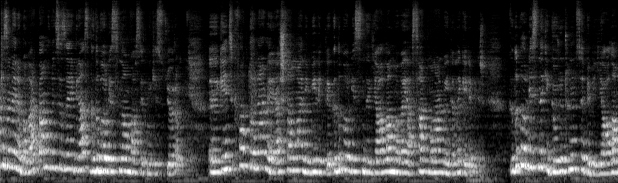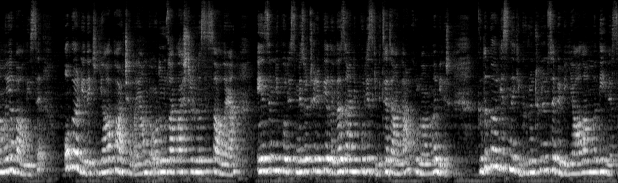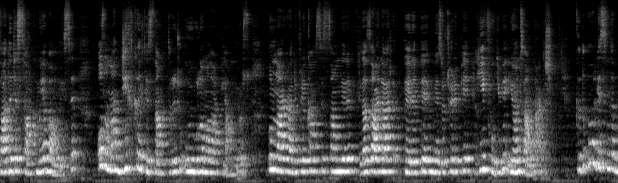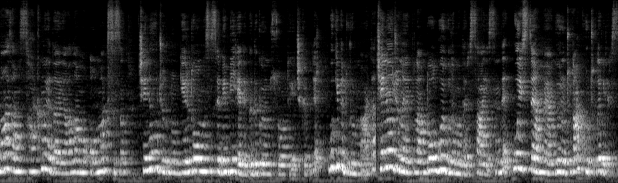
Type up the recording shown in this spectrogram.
Herkese merhabalar. Ben bugün sizlere biraz gıdı bölgesinden bahsetmek istiyorum. Ee, genetik faktörler ve yaşlanmayla birlikte gıdı bölgesinde yağlanma veya sarkmalar meydana gelebilir. Gıdı bölgesindeki görüntünün sebebi yağlanmaya bağlı ise o bölgedeki yağ parçalayan ve oradan uzaklaştırılması sağlayan enzim lipoliz, mezoterapi ya da lazer lipoliz gibi tedaviler kullanılabilir. Gıdı bölgesindeki görüntünün sebebi yağlanma değil ve sadece sarkmaya bağlı ise o zaman cilt kalitesini arttırıcı uygulamalar planlıyoruz. Bunlar radyo frekans sistemleri, lazerler, PRP, mezoterapi, HIFU gibi yöntemlerdir. Gıdı bölgesinde bazen sarkma ya da yağlanma olmaksızın çene ucunun geride olması sebebiyle de gıdı görüntüsü ortaya çıkabilir. Bu gibi durumlarda çene ucuna yapılan dolgu uygulamaları sayesinde bu istenmeyen görüntüden kurtulabiliriz.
